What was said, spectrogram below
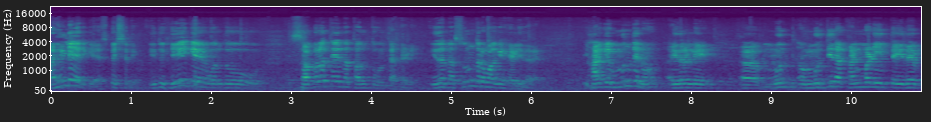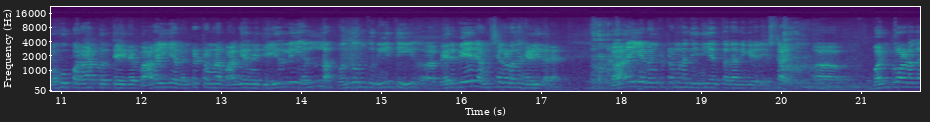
ಮಹಿಳೆಯರಿಗೆ ಎಸ್ಪೆಷಲಿ ಇದು ಹೇಗೆ ಒಂದು ಸಬಲತೆಯನ್ನು ತಂತು ಅಂತ ಹೇಳಿ, ಇದನ್ನ ಸುಂದರವಾಗಿ ಹೇಳಿದ್ದಾರೆ. ಹಾಗೆ ಮುಂದೆನು ಇದರಲ್ಲಿ ಮುದ್ದಿನ ಕಣ್ಮಣಿ ಅಂತ ಇದೆ ಬಹುಪರಾಕ್ ಅಂತ ಇದೆ, ಬಾರಯ್ಯ ವೆಂಕಟರಮಣ ಭಾಗ್ಯನಿಧಿ ಇದರಲ್ಲಿ ಎಲ್ಲ ಒಂದೊಂದು ರೀತಿ ಬೇರೆ ಬೇರೆ ಅಂಶಗಳನ್ನು ಹೇಳಿದ್ದಾರೆ. ಬಾರಯ್ಯ ವೆಂಕಟರಮಣ ನಿಧಿ ಅಂತ ನನಗೆ ಇಷ್ಟ ಆಯಿತು. ಬಂಟ್ವಾಳದ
